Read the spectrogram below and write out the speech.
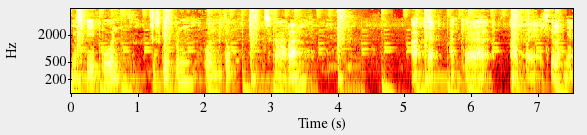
meskipun meskipun untuk sekarang agak agak apa ya istilahnya?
